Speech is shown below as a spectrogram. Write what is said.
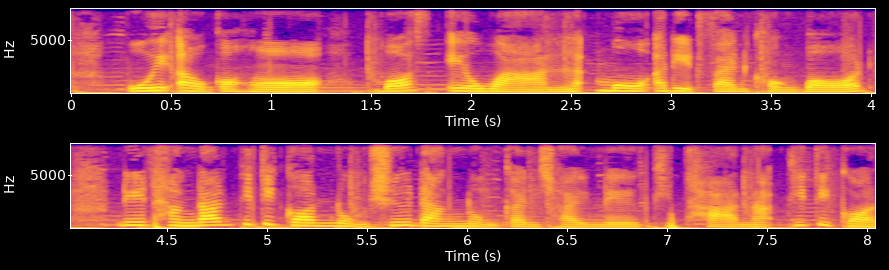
ำปุ้ยแอลกอฮอล์บอสเอลหวาน และโมอดีตแฟนของบอสดีทางด้านพิธีกรหนุ่มชื่อดังหนุ่มกัญชัยในพิธานะพิธีกร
